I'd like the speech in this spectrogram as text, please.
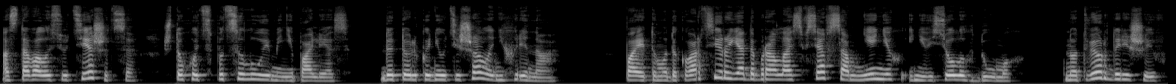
Оставалось утешиться, что хоть с поцелуями не полез, да только не утешало ни хрена. Поэтому до квартиры я добралась вся в сомнениях и невеселых думах, но твердо решив,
